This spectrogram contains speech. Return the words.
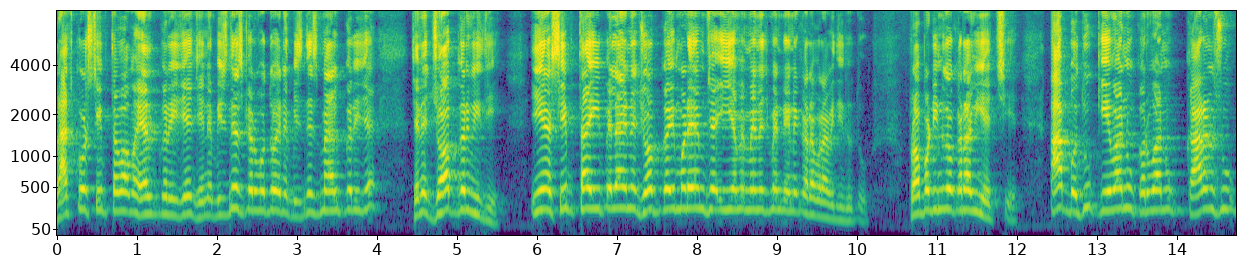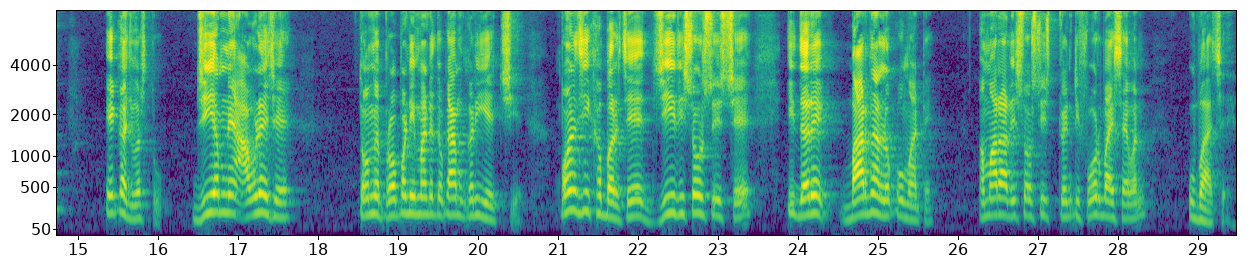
રાજકોટ શિફ્ટ થવામાં હેલ્પ કરી છે. જેને બિઝનેસ કરવો હતો એને બિઝનેસમાં હેલ્પ કરી છે. જેને જોબ કરવી હતી એ શિફ્ટ થાય એ પહેલાં એને જોબ કઈ મળે એમ છે એ અમે મેનેજમેન્ટ એને કરાવરાવી દીધું હતું. પ્રોપર્ટીનું તો કરાવીએ જ છીએ. આ બધું કહેવાનું કરવાનું કારણ શું? એક જ વસ્તુ. જે અમને આવડે છે, તો અમે પ્રોપર્ટી માટે તો કામ કરીએ જ છીએ. પણ જે ખબર છે, જે રિસોર્સિસ છે એ દરેક બહારના લોકો માટે અમારા resources twenty four by seven ઊભા છે.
